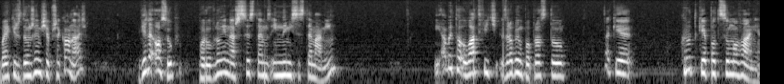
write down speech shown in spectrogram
bo jak już zdążyłem się przekonać, wiele osób porównuje nasz system z innymi systemami i aby to ułatwić, zrobię po prostu takie krótkie podsumowanie.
